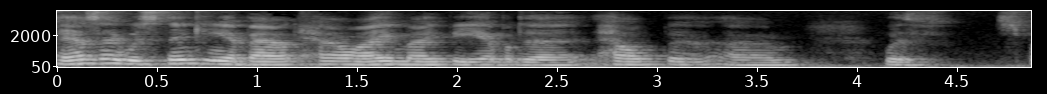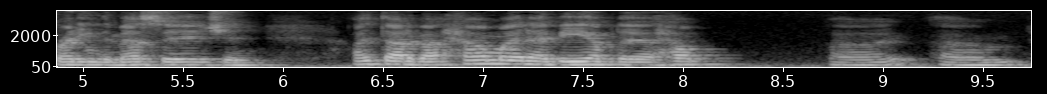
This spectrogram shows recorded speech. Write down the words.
as I was thinking about how I might be able to help uh, um, with spreading the message, and I thought about how might I be able to help uh, um,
